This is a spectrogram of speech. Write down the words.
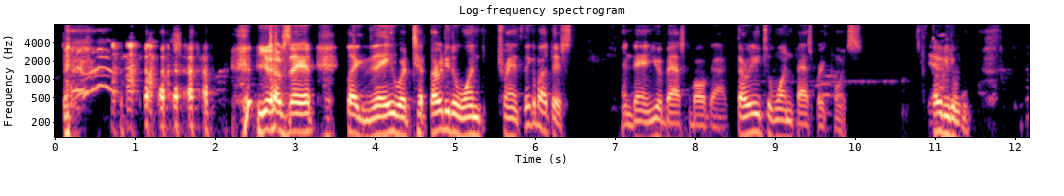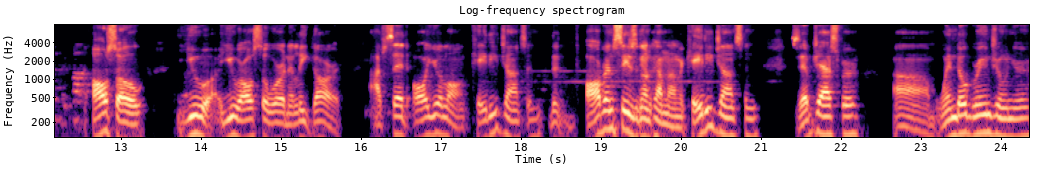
you know what I'm saying? Like they were t- 30 to 1 trans. Think about this and Dan, you're a basketball guy. 30 to 1 fast break points. Yeah. 30 to 1. Also, you you also were an elite guard. I've said all year long, KD Johnson, the Auburn season is going to come down to KD Johnson, Zep Jasper, um, Wendell Green Jr.,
